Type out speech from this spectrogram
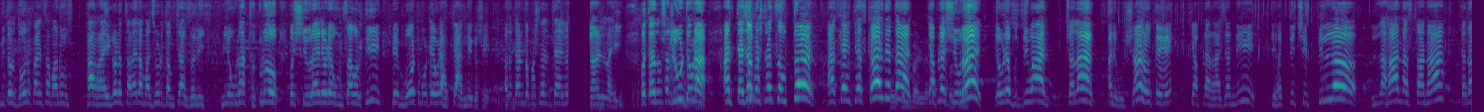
मी तर दोन पायांचा माणूस. हा रायगड चढायला माझी एवढी दमचाक झाली. मी एवढा थकलो. मग शिवरायने एवढ्या उंचावरती हे मोठमोठे एवढे हत्या आणले कसे? आता त्यानंतर प्रश्न नाही. पण त्यानंतर प्रश्न लिहून ठेवला. आणि त्याच्या प्रश्नाचं उत्तर आज काही इतिहासकार देतात. की आपले शिवराय एवढे बुद्धिवान चलाक आणि हुशार होते. की आपल्या राजांनी ती हत्तीची पिल्ल लहान असताना त्यांना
